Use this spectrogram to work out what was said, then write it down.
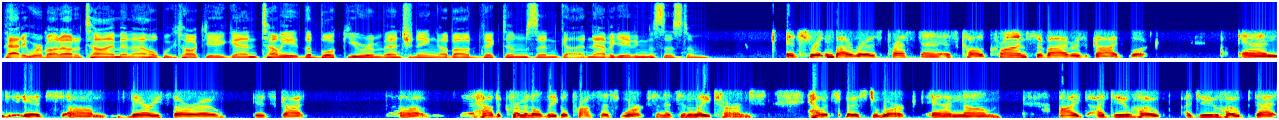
Patty, we're about out of time, and I hope we can talk to you again. Tell me the book you were mentioning about victims and navigating the system. It's written by Rose Preston. It's called Crime Survivors Guidebook, and it's um, very thorough. It's got uh, how the criminal legal process works, and it's in lay terms how it's supposed to work. And um, I, I do hope I do hope that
